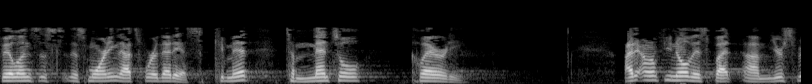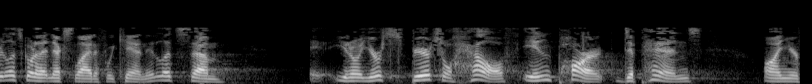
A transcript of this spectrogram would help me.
fill-ins this, this morning, that's where that is. Commit to mental clarity. I don't know if you know this, but um, your spirit. Let's go to that next slide if we can. Let's, um, you know, your spiritual health in part depends on your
